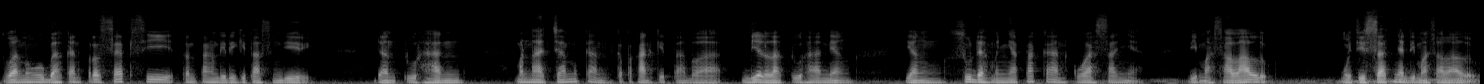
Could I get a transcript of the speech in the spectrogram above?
Tuhan mengubahkan persepsi tentang diri kita sendiri. Dan Tuhan menajamkan kepekaan kita bahwa dia adalah Tuhan yang yang sudah menyatakan kuasanya di masa lalu mujizatnya di masa lalu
